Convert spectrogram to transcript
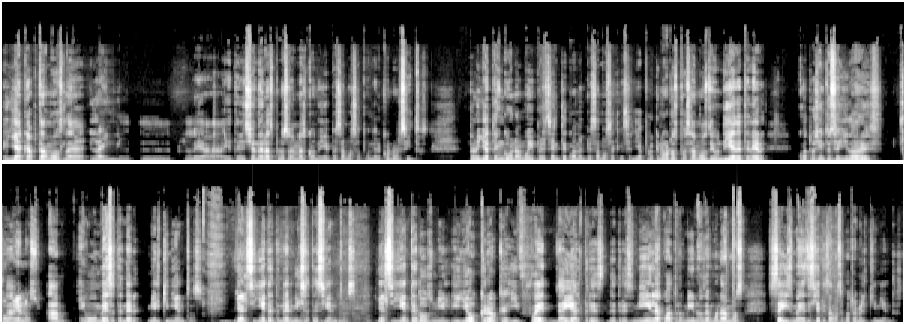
ya captamos la, la, la atención de las personas cuando ya empezamos a poner colorcitos. Pero yo tengo una muy presente cuando empezamos a crecer ya, porque nosotros pasamos de un día de tener 400 seguidores. O menos. en un mes a tener 1500. Y al siguiente a tener 1700. Y al siguiente 2000. Y yo creo que, y fue de ahí al 3, de 3000 a 4000 nos demoramos 6 meses y ya estamos a 4500.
